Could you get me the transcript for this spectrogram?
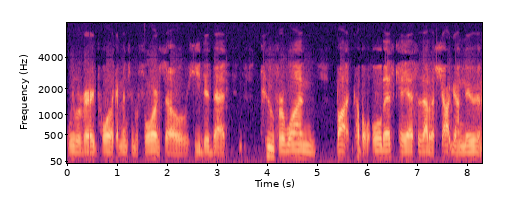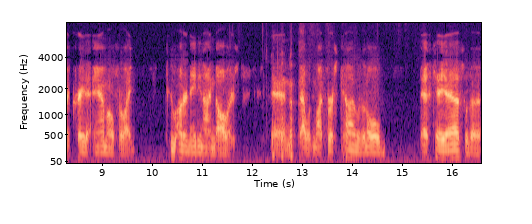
We were very poor, like I mentioned before, and so he did that two for one. Bought a couple old SKSs out of the shotgun news and a crate of ammo for like two hundred and eighty nine dollars. And that was my first gun was an old SKS with a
